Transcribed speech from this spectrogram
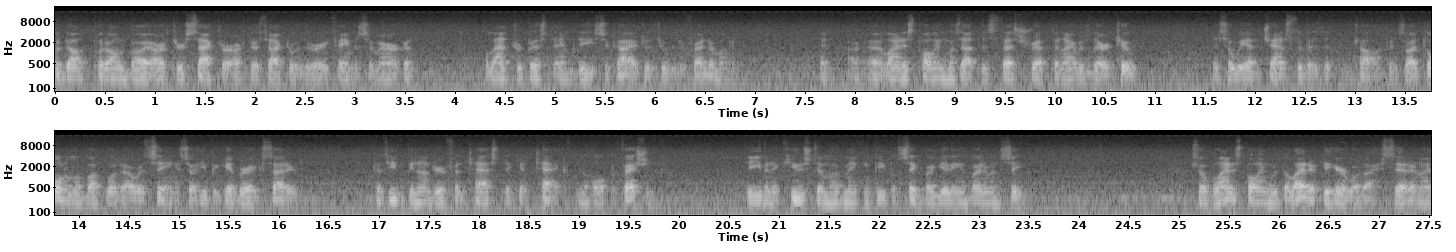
put on, put on by Arthur Sackler. Arthur Sackler was a very famous American philanthropist, MD, psychiatrist who was a friend of mine. And uh, Linus Pauling was at this Festschrift, and I was there too. And so we had a chance to visit and talk. And so I told him about what I was seeing. So he became very excited because he'd been under a fantastic attack from the whole profession. They even accused him of making people sick by giving him vitamin C. So Linus Pauling was delighted to hear what I said, and I,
